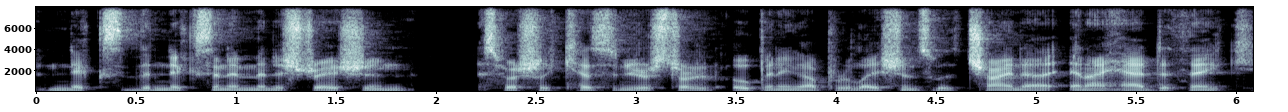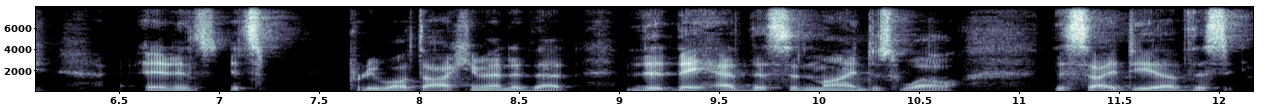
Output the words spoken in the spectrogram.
Nix, the Nixon administration, especially Kissinger, started opening up relations with China. And I had to think, and it's it's pretty well documented that that they had this in mind as well. This idea of this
